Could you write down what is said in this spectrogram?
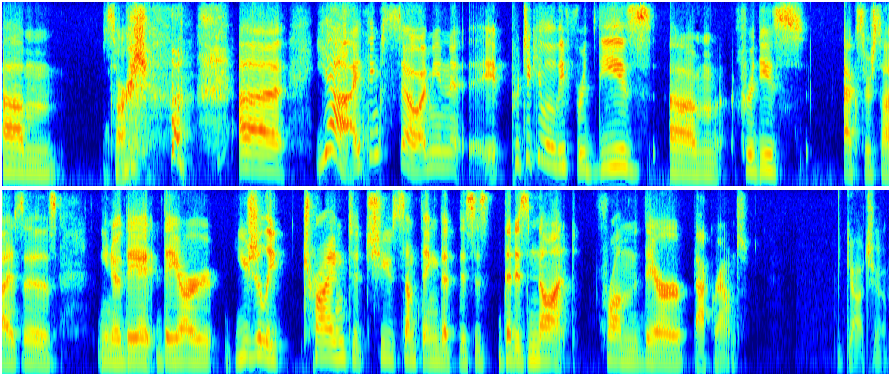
Um, sorry. uh, yeah, I think so. I mean, it, particularly for these um, for these exercises, you know they they are usually trying to choose something that this is that is not from their background Gotcha.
